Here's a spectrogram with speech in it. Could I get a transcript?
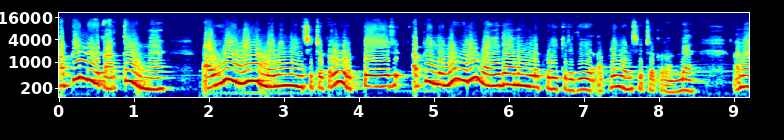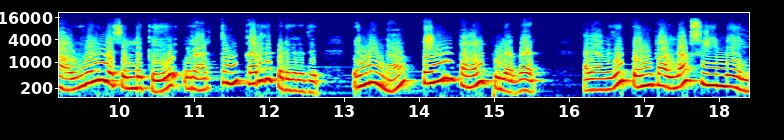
அப்படின்றதுக்கு அர்த்தம் என்ன? அவ்வளவுமே நம்ம என்ன நினைச்சிட்டு இருக்கிறோம்? ஒரு பேர். அப்படி இல்லைன்னா ஒரு வயதானவங்களை குறிக்கிறது அப்படின்னு நினைச்சிட்டு இருக்கிறோம்ல. ஆனா ஔவைன்ற சொல்லுக்கு ஒரு அர்த்தம் கருதப்படுகிறது. என்னன்னா பெண் பால் புலவர். அதாவது பெண் பால்னா ஃபீமேல்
